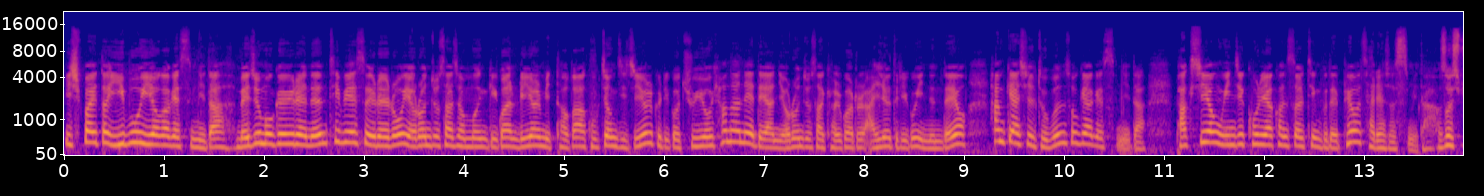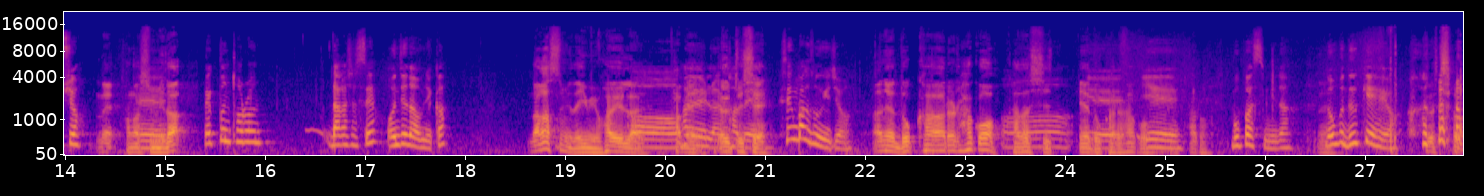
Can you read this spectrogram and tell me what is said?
이슈파이터 2부 이어가겠습니다. 매주 목요일에는 TBS 의뢰로 여론조사 전문기관 리얼미터가 국정 지지율 그리고 주요 현안에 대한 여론조사 결과를 알려드리고 있는데요. 함께 하실 두 분 소개하겠습니다. 박시영 윈지코리아 컨설팅 부대표 자리하셨습니다. 어서 오십시오. 네, 반갑습니다. 네, 백분 토론 나가셨어요? 언제 나옵니까? 나갔습니다. 이미 화요일 날 어, 밤에 화요일 날 12시에. 밤에. 생방송이죠? 아니요, 녹화를 하고 어, 5시에 예, 녹화를 하고 예. 바로. 못 봤습니다. 너무 늦게 해요. 그렇죠.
